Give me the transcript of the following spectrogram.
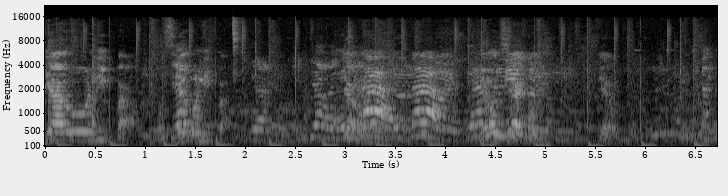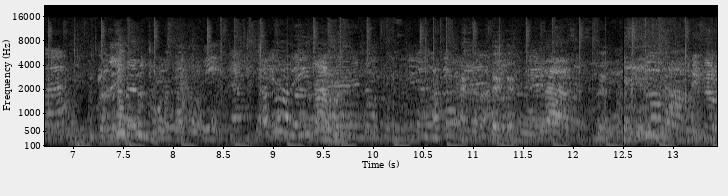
Tiago Lipa. O Tiago Lipa. Tiago. De 11 años. Tiago. A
